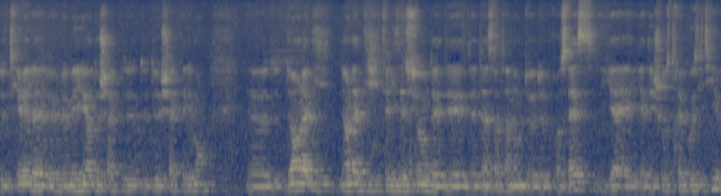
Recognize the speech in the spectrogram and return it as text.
de tirer le, meilleur de chaque, élément. dans, la, digitalisation d'un certain nombre de, process, il y, a, des choses très positives.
